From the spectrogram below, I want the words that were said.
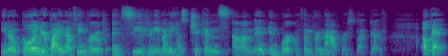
you know, go on your Buy Nothing group and see if anybody has chickens um, and, and work with them from that perspective. Okay,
